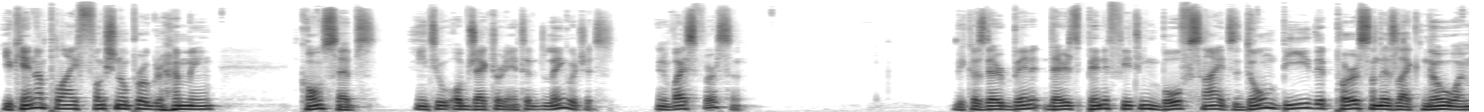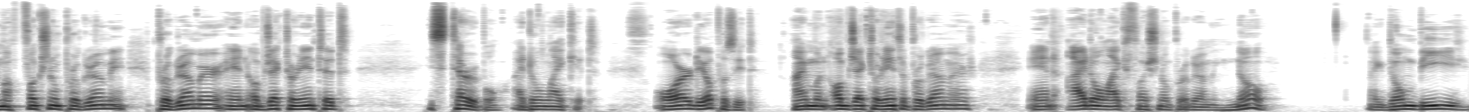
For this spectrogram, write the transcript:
You can apply functional programming concepts into object oriented languages and vice versa. Because there ben- there's benefit in both sides. Don't be the person that's like, no, I'm a functional programming programmer and object oriented is terrible. I don't like it. Or the opposite. I'm an object oriented programmer and I don't like functional programming. No. Like don't be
